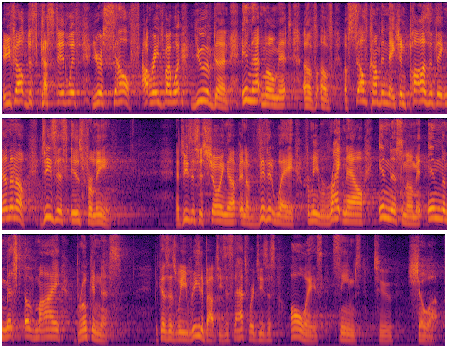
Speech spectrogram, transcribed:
if you felt disgusted with yourself, outraged by what you have done, in that moment of, of, of self condemnation, pause and think, no, no, no, Jesus is for me. And Jesus is showing up in a vivid way for me right now, in this moment, in the midst of my brokenness. Because as we read about Jesus, that's where Jesus always seems to show up.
